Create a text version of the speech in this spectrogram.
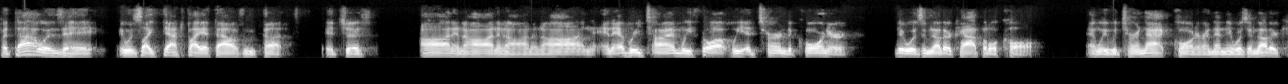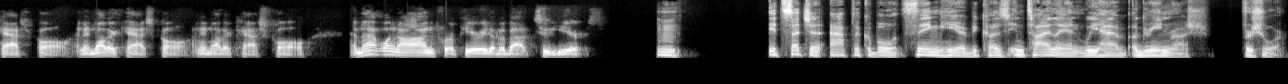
But that was a, it was like death by a thousand cuts. It just on and on and on and on. And every time we thought we had turned the corner, there was another capital call. And we would turn that corner, and then there was another cash call, and another cash call, and another cash call. And that went on for a period of about two years. Mm it's such an applicable thing here because in Thailand we have a green rush for sure.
